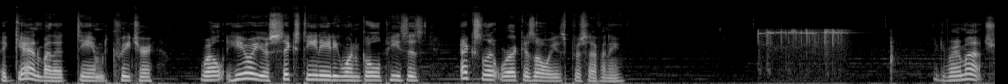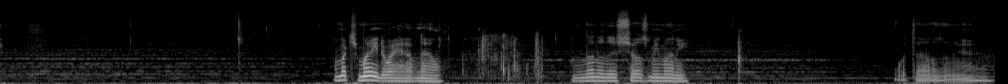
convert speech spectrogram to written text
again by that damned creature. Well, here are your 1681 gold pieces. Excellent work as always, Persephone. Thank you very much. How much money do I have now? None of this shows me money. What thousand,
